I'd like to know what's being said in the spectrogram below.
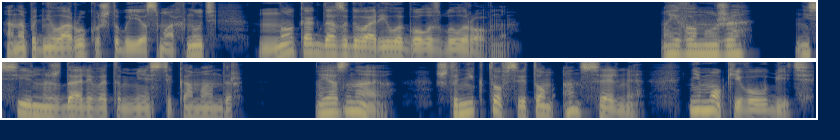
Она подняла руку, чтобы ее смахнуть, но когда заговорила, голос был ровным. «Моего мужа не сильно ждали в этом месте, командор. Но я знаю, что никто в святом Ансельме не мог его убить.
